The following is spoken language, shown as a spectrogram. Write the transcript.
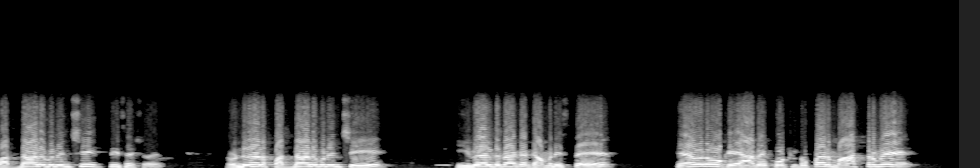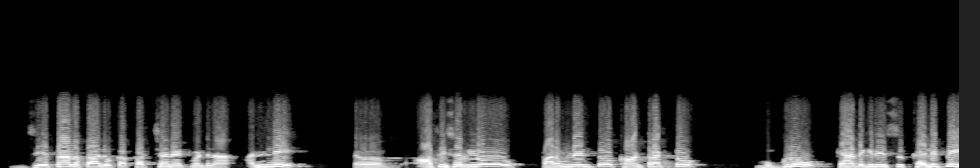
పద్నాలుగు నుంచి తీసేసారు రెండు వేల పద్నాలుగు నుంచి ఈవేళ దాకా గమనిస్తే కేవలం ఒక యాభై కోట్ల రూపాయలు మాత్రమే జీతాల తాలూకా ఖర్చు అనేటువంటిది అన్ని ఆఫీసర్లు పర్మనెంట్ కాంట్రాక్టు ముగ్గురు కేటగిరీస్ కలిపి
